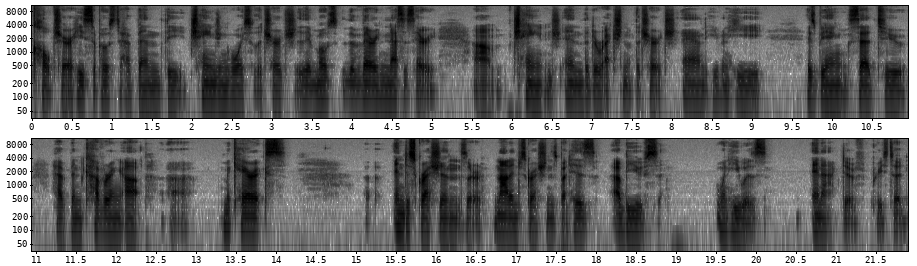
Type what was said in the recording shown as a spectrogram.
culture. He's supposed to have been the changing voice of the church, the most, the very necessary um, change in the direction of the church. And even he is being said to have been covering up uh, McCarrick's uh, indiscretions, or not indiscretions, but his abuse when he was in active priesthood.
